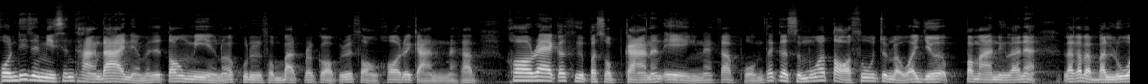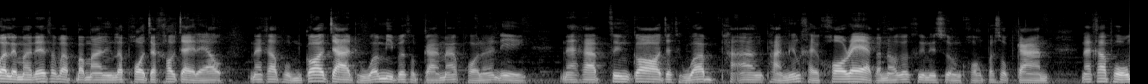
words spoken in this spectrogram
คนที่จะมีเส้นทางได้เนี่ยมันจะต้องมีอย่างน้อยคุณสมบัติประกอบไปด้วย 2 ข้อด้วยกันนะครับข้อแรกก็คือประสบการณ์นั่นเองนะครับผมถ้าเกิดสมมติว่าต่อสู้จนแบบว่าเยอะประมาณหนึ่งแล้วเนี่ยแล้วก็แบบบรรลุอะไรมาได้สักแบบประมาณหนึ่งแล้วพอจะเข้าใจแล้วนะครับผมก็จะถือว่ามีประสบการณ์มากพอนั่นเองนะครับซึ่งก็จะถือว่าผ่านผ่านเงื่อนไขข้อแรกอะเนาะก็คือในส่วนของประสบการณ์นะครับผม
